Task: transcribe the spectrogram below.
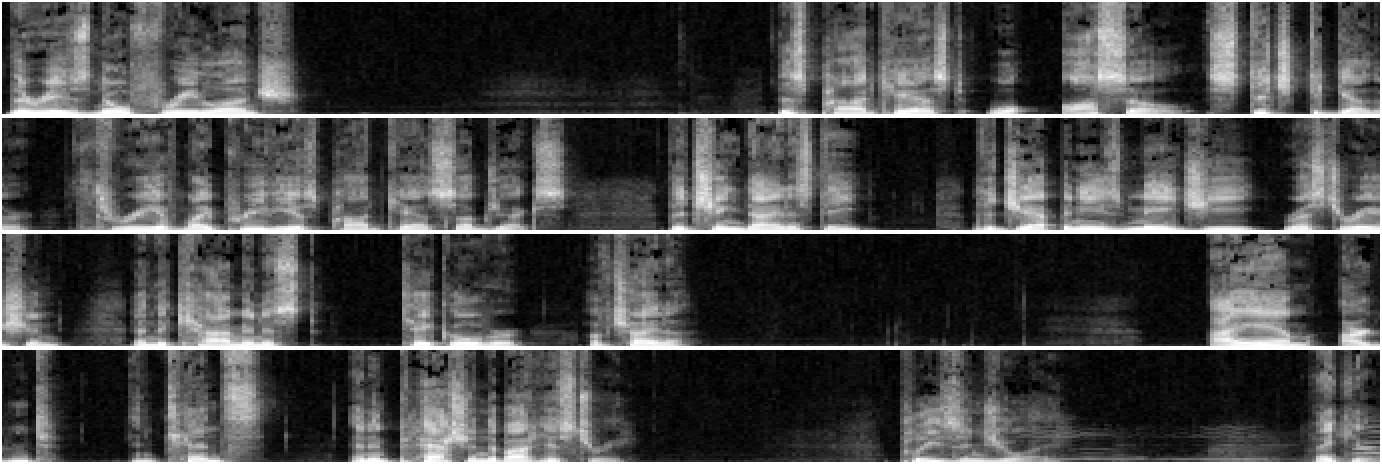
There is no free lunch. This podcast will also stitch together three of my previous podcast subjects the Qing Dynasty, the Japanese Meiji Restoration, and the Communist takeover of China. I am ardent, intense, and impassioned about history. Please enjoy. Thank you.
